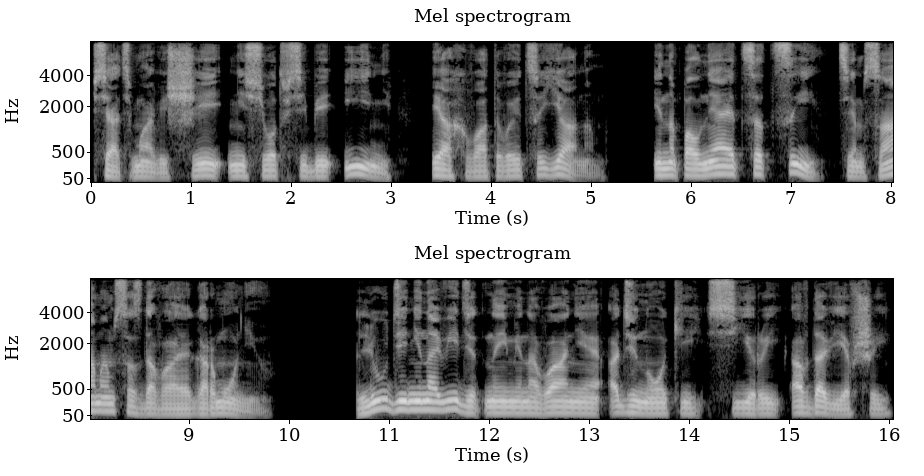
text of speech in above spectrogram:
Вся тьма вещей несет в себе инь и охватывается яном, и наполняется ци, тем самым создавая гармонию. Люди ненавидят наименование «одинокий», «сирый», «овдовевший»,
